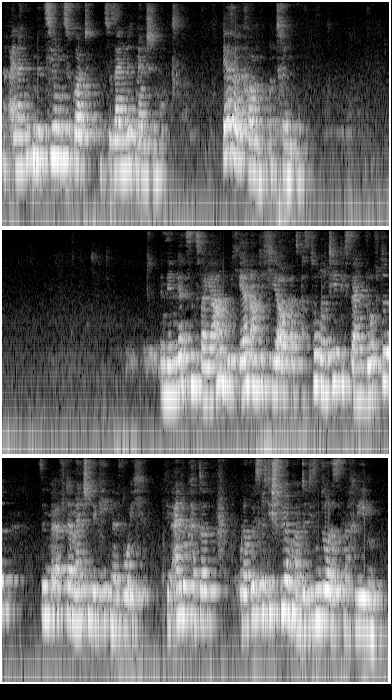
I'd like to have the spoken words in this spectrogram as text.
nach einer guten Beziehung zu Gott und zu seinen Mitmenschen, der soll kommen und trinken. In den letzten zwei Jahren, wo ich ehrenamtlich hier auch als Pastorin tätig sein durfte, sind mir öfter Menschen begegnet, wo ich den Eindruck hatte oder wo ich es richtig spüren konnte, diesen Durst nach Leben,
